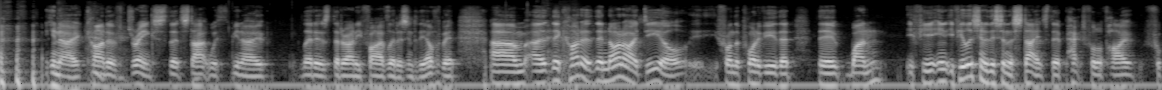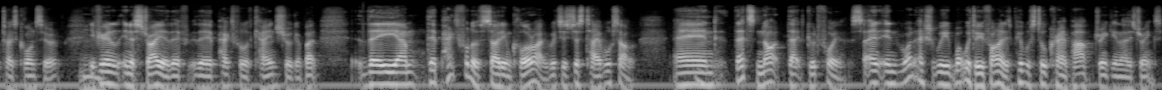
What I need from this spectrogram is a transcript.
you know, kind of drinks that start with, you know, letters that are only five letters into the alphabet. Um, uh, they're kind of they're not ideal from the point of view that they're one. If you if you listen to this in the states, they're packed full of high fructose corn syrup. If you're in, in Australia, they're they're packed full of cane sugar. But the um, they're packed full of sodium chloride, which is just table salt and that's not that good for you. So, and, and what actually we, what we do find is people still cramp up drinking those drinks.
